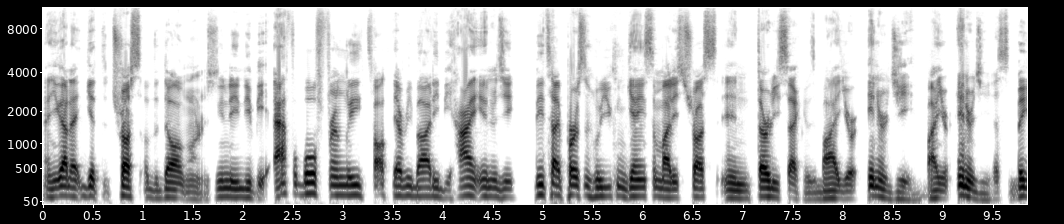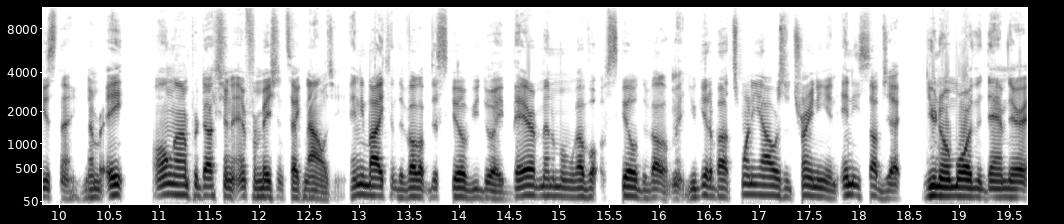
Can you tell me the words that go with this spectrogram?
And you got to get the trust of the dog owners. You need to be affable, friendly, talk to everybody, be high energy, be the type person who you can gain somebody's trust in 30 seconds by your energy, by your energy. That's the biggest thing. Number eight, online production and information technology. Anybody can develop this skill if you do a bare minimum level of skill development. You get about 20 hours of training in any subject. You know more than damn near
